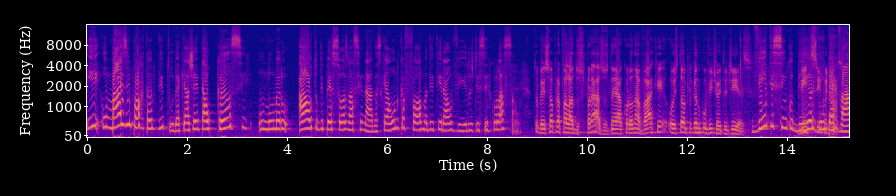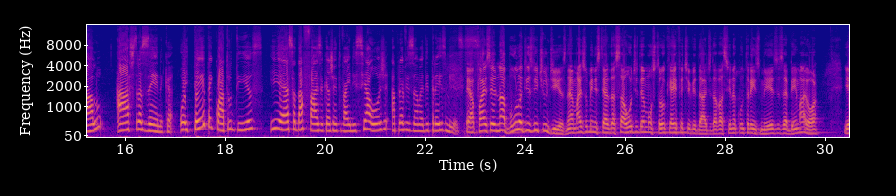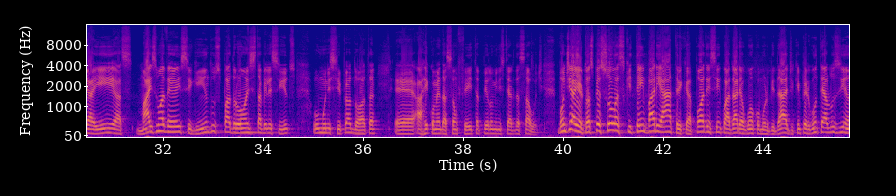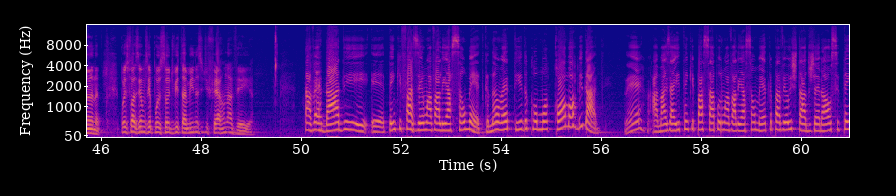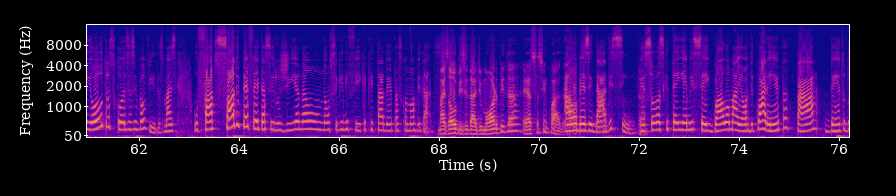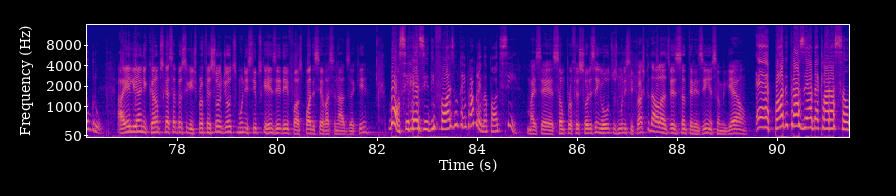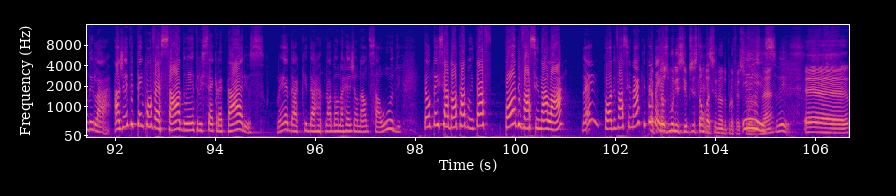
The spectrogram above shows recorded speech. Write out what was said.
E o mais importante de tudo é que a gente alcance um número alto de pessoas vacinadas, que é a única forma de tirar o vírus de circulação. Tudo bem, só para falar dos prazos, né? A Coronavac hoje estão aplicando com 28 dias. 25 dias 25 de intervalo. Dias. A AstraZeneca, 84 dias e essa da Pfizer que a gente vai iniciar hoje, a previsão é de três meses. É, a Pfizer na bula diz 21 dias, né? Mas o Ministério da Saúde demonstrou que a efetividade da vacina com três meses é bem maior. E aí, as, mais uma vez, seguindo os padrões estabelecidos, o município adota é, a recomendação feita pelo Ministério da Saúde. Bom dia, Ayrton. As pessoas que têm bariátrica podem se enquadrar em alguma comorbidade? Quem pergunta é a Luziana, pois fazemos reposição de vitaminas e de ferro na veia. Na verdade, é, tem que fazer uma avaliação médica. Não é tida como uma comorbidade. Né? Ah, mas aí tem que passar por uma avaliação médica para ver o estado geral se tem outras coisas envolvidas. Mas o fato só de ter feito a cirurgia não, não significa que está dentro das comorbidades. Mas a obesidade mórbida, essa se enquadra? A obesidade, sim. Tá. Pessoas que têm IMC igual ou maior de 40 está dentro do grupo. A Eliane Campos quer saber o seguinte: professor de outros municípios que residem em Foz podem ser vacinados aqui? Bom, se reside em Foz, não tem problema, pode sim. Mas é, são professores em outros municípios. Eu acho que dá aula, às vezes, em Santa Terezinha, São Miguel. É, pode trazer a declaração de lá. A gente tem conversado entre os secretários, né, daqui da, da Dona Regional de Saúde, então tem se adotado muito. Então, pode vacinar lá, né? Pode vacinar aqui também. É porque os municípios estão é. vacinando professores, isso, né? Isso, isso. É,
